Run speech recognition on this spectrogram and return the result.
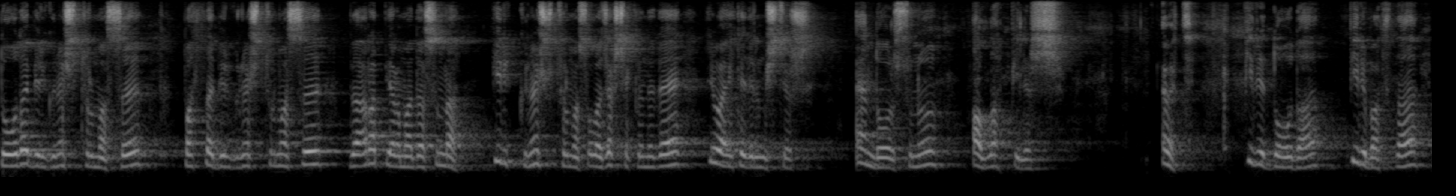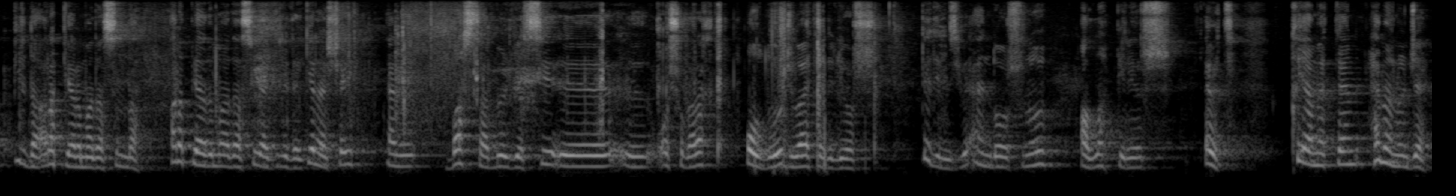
doğuda bir güneş tutulması, batıda bir güneş tutulması ve Arap Yarımadası'nda bir güneş tutulması olacak şeklinde de rivayet edilmiştir. En doğrusunu Allah bilir. Evet, biri doğuda, biri batıda, bir de Arap Yarımadası'nda. Arap Yarımadası ile ilgili de genel şey yani Basra bölgesi e, e, hoş olarak olduğu rivayet ediliyor. Dediğimiz gibi en doğrusunu Allah bilir. Evet, kıyametten hemen önce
